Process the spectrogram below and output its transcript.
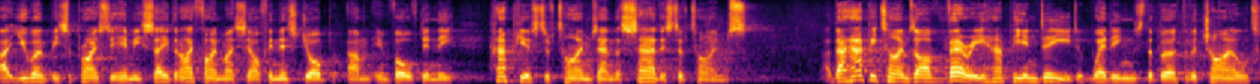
Uh, you won't be surprised to hear me say that I find myself in this job um, involved in the happiest of times and the saddest of times. The happy times are very happy indeed weddings, the birth of a child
